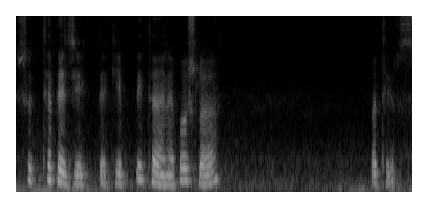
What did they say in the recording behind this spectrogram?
şu tepecikteki bir tane boşluğa batıyoruz.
